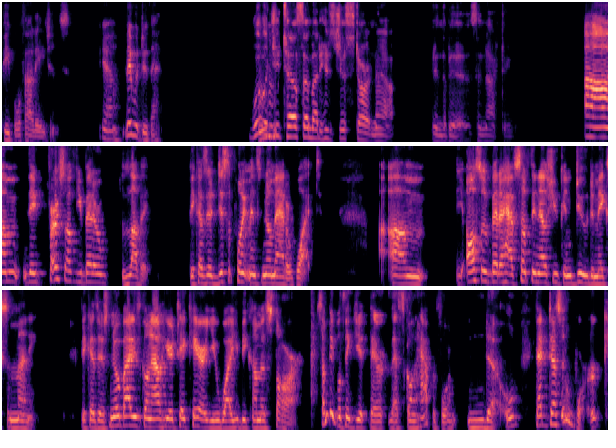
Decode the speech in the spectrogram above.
people without agents. Yeah, they would do that. What mm-hmm. would you tell somebody who's just starting out in the biz and acting? Um, they first off, you better love it because there are disappointments no matter what. Um, you also better have something else you can do to make some money because there's nobody's going out here take care of you while you become a star. Some people think you, there that's going to happen for them. No, that doesn't work.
